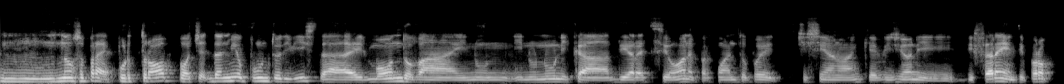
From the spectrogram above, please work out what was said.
Mm, non saprei, purtroppo, cioè, dal mio punto di vista, il mondo va in, un, in, un'unica direzione, per quanto poi ci siano anche visioni differenti, però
